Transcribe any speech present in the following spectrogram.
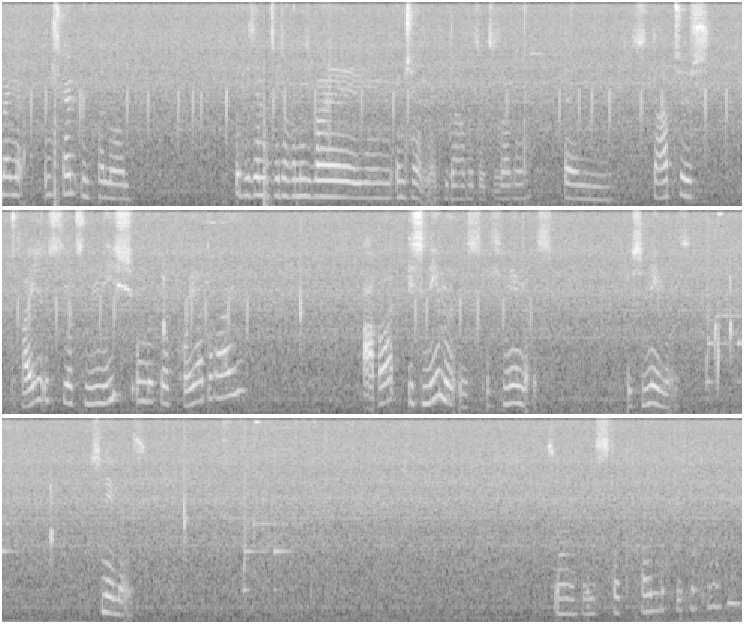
meine Enchantment verloren. Gut, wir sehen uns wieder, wenn ich mein Enchantment wieder habe, sozusagen. Ähm, statisch 3 ist jetzt nicht ungefähr Feuer 3. Aber ich nehme es. Ich nehme es. Ich nehme es. Ich nehme es. So, den Stack Pfeile ich noch oben.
